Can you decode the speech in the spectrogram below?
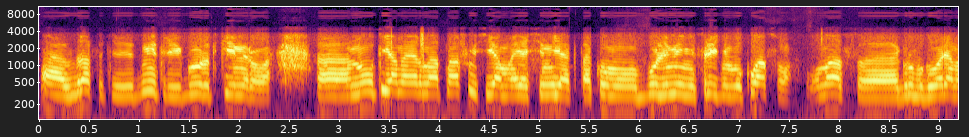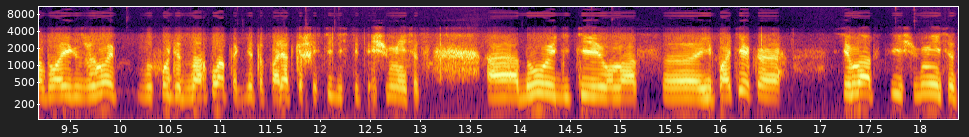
А, здравствуйте, Дмитрий, город Кемерово. А, ну вот я, наверное, отношусь, я, моя семья, к такому более-менее среднему классу. У нас, а, грубо говоря, на двоих с женой выходит зарплата где-то порядка 60 тысяч в месяц. А двое детей у нас, ипотека 17 тысяч в месяц,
